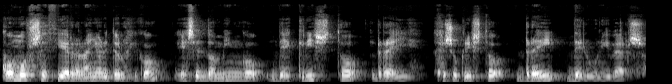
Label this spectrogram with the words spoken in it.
¿cómo se cierra el año litúrgico? Es el domingo de Cristo Rey, Jesucristo Rey del universo.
